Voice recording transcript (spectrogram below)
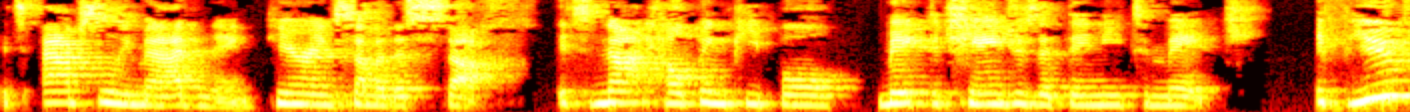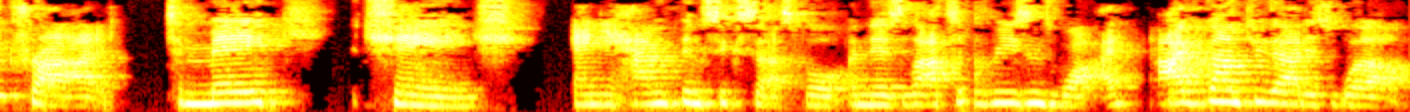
It's absolutely maddening hearing some of this stuff. It's not helping people make the changes that they need to make. If you've tried to make change and you haven't been successful and there's lots of reasons why. I've gone through that as well.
